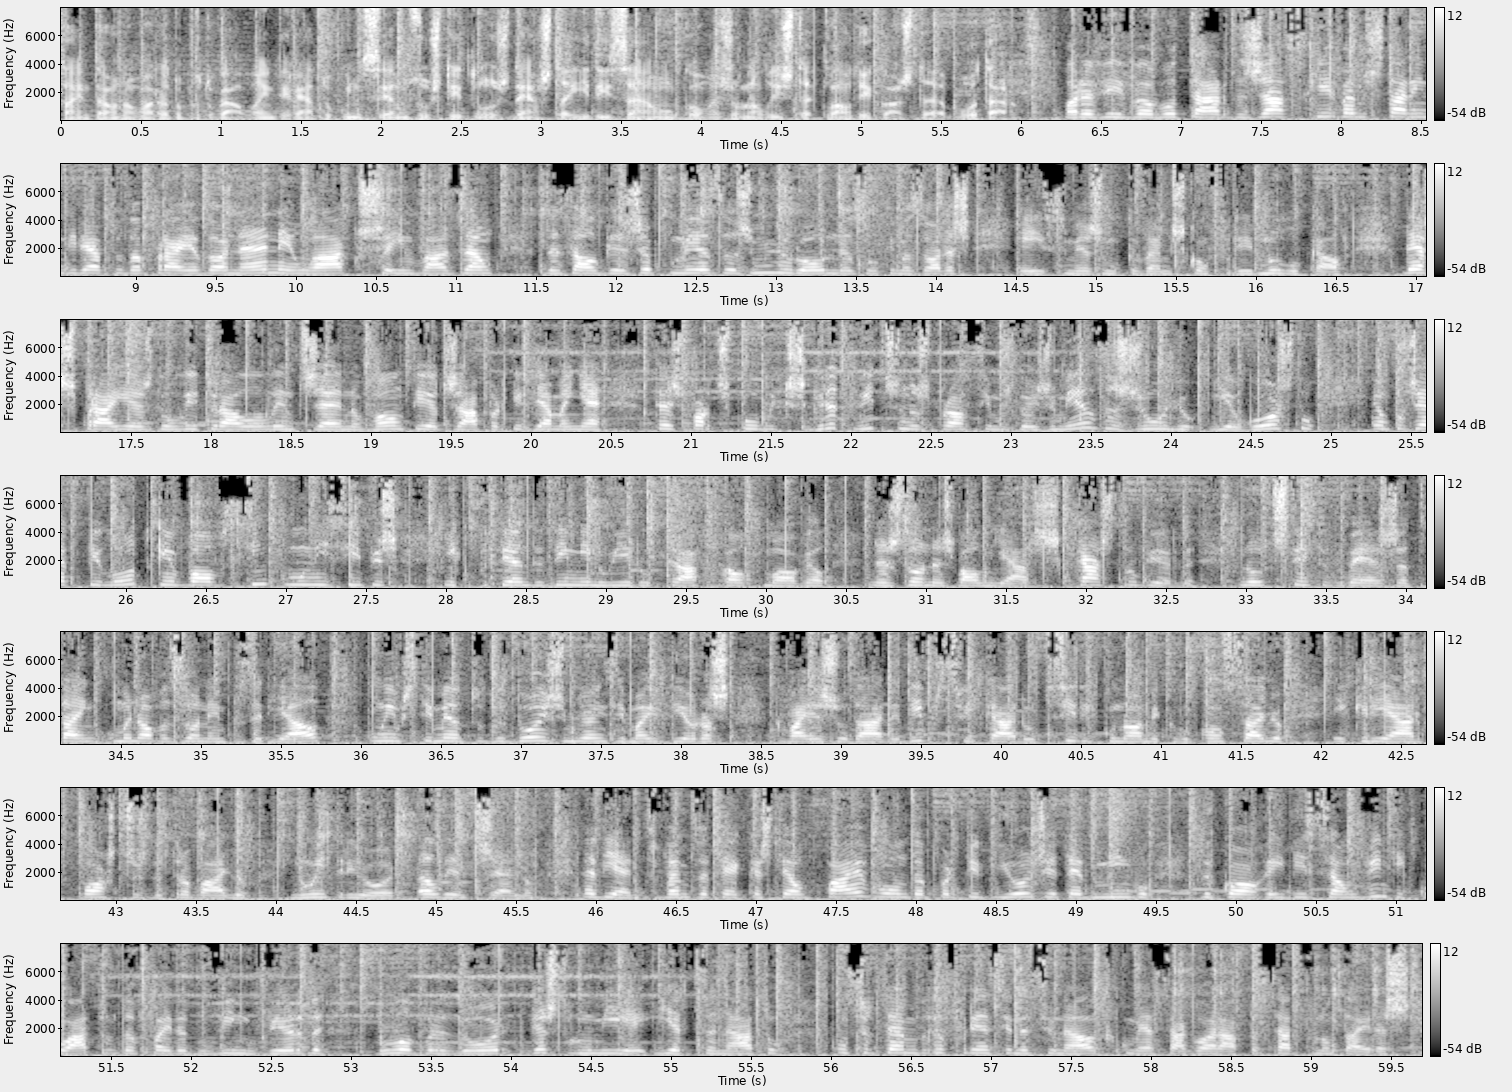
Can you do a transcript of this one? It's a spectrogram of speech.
Está então na hora do Portugal em direto. Conhecemos os títulos desta edição com a jornalista Cláudia Costa. Boa tarde. Ora viva, boa tarde. Já a seguir vamos estar em direto da Praia de Onana, em Lagos. A invasão das algas japonesas melhorou nas últimas horas. É isso mesmo que vamos conferir no local. Dez praias do litoral alentejano vão ter já a partir de amanhã transportes públicos gratuitos nos próximos dois meses, julho e agosto. É um projeto piloto que envolve cinco municípios e que pretende diminuir o tráfego automóvel nas zonas balneares. Castro Verde, no distrito de Beja, tem uma nova zona empresarial, um investimento de 2 milhões e meio de euros que vai ajudar a diversificar o tecido económico do Conselho e criar postos de trabalho no interior alentejano. Adiante, vamos até Castelo de Paiva, onde a partir de hoje até domingo decorre a edição 24 da Feira do Vinho Verde, do Lavrador, Gastronomia e Artesanato, um certame de referência nacional que começa agora a passar fronteiras.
